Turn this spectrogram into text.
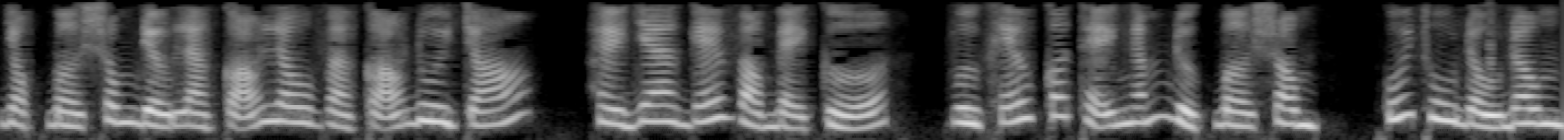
dọc bờ sông đều là cỏ lâu và cỏ đuôi chó, hề gia ghé vào bệ cửa, vừa khéo có thể ngắm được bờ sông, cuối thu đầu đông,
